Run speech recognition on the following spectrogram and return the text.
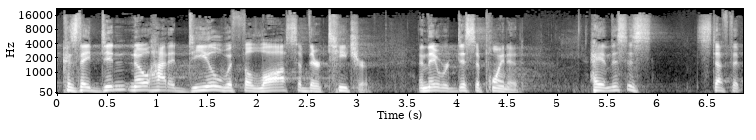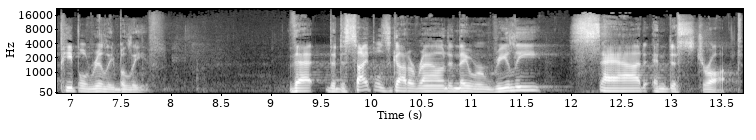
because they didn't know how to deal with the loss of their teacher and they were disappointed. Hey, and this is stuff that people really believe. That the disciples got around and they were really sad and distraught.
